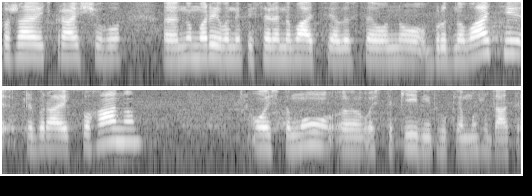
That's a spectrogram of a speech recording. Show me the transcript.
бажають кращого. Е, Номери вони після реновації, але все одно брудноваті, прибирають погано. Ось тому е, ось такий відгук я можу дати.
